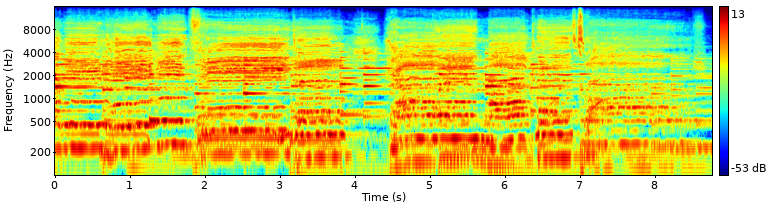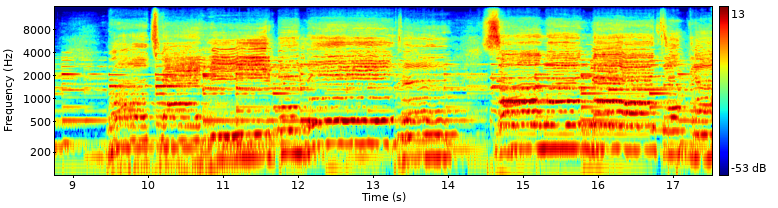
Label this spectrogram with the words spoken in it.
Banne in Vred, ga ik klaar wat wij hier beleden samen met elkaar.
